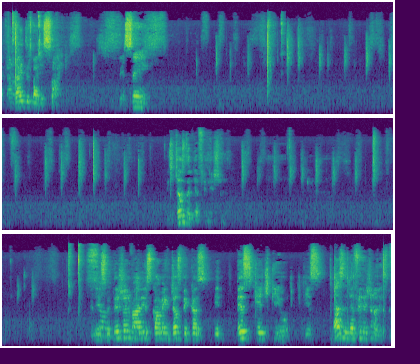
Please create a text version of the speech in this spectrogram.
I can write it by the sign. We're saying it's just the definition. And the expectation value is coming just because it this HQ is that's the definition of expectation.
